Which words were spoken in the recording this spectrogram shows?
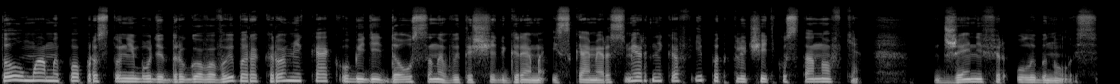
то у мамы попросту не будет другого выбора, кроме как убедить Доусона вытащить Грэма из камеры смертников и подключить к установке. Дженнифер улыбнулась.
